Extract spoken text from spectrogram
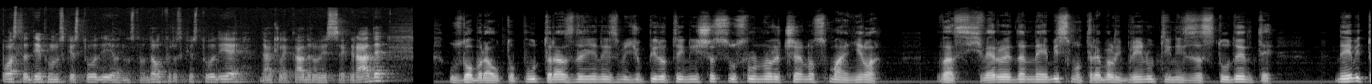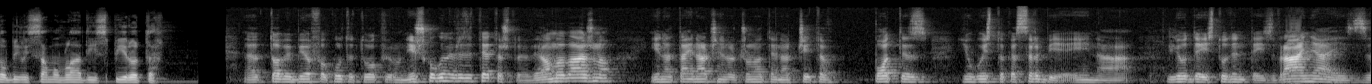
posle diplomske studije, odnosno doktorske studije, dakle kadrovi se grade. Uz dobar autoput razdaljena između Pirota i Niša se uslovno rečeno smanjila. Vasić veruje da ne bismo trebali brinuti ni za studente, ne bi to bili samo mladi iz Pirota. E, to bi bio fakultet u okviru Niškog univerziteta, što je veoma važno, i na taj način računate na čitav potez jugoistoka Srbije i na ljude i studente iz Vranja, iz e,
